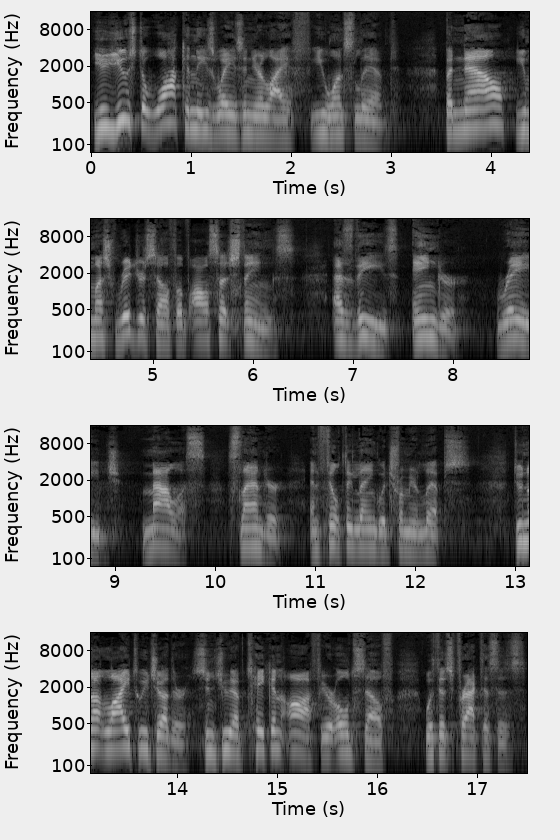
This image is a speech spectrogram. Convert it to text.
You used to walk in these ways in your life you once lived, but now you must rid yourself of all such things as these anger rage, malice, slander, and filthy language from your lips. Do not lie to each other, since you have taken off your old self with its practices.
